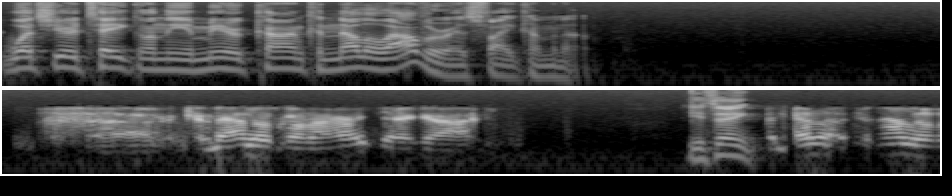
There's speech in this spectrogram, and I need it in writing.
What's your take on the Amir Khan Canelo Alvarez fight coming up? Uh, Canelo's gonna hurt that guy. You think? Canelo, Canelo,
